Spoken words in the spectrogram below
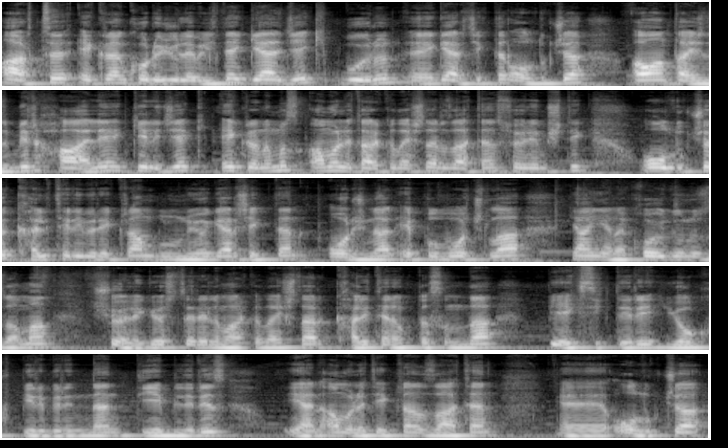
artı ekran koruyucu ile birlikte gelecek. Bu ürün e, gerçekten oldukça avantajlı bir hale gelecek. Ekranımız AMOLED arkadaşlar zaten söylemiştik. Oldukça kaliteli bir ekran bulunuyor. Gerçekten orijinal Apple Watch'la yan yana koyduğunuz zaman şöyle gösterelim arkadaşlar. Kalite noktasında bir eksikleri yok birbirinden diyebiliriz. Yani AMOLED ekran zaten e, oldukça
